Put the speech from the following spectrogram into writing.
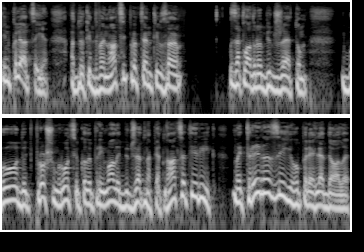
інфляції. А тільки 12% за закладено бюджетом. Будуть в прошлому році, коли приймали бюджет на 15 рік, ми три рази його переглядали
